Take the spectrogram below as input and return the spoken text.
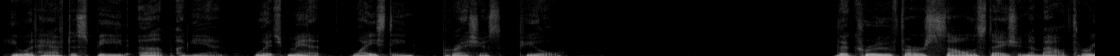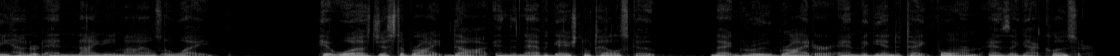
he would have to speed up again, which meant wasting precious fuel. The crew first saw the station about 390 miles away. It was just a bright dot in the navigational telescope that grew brighter and began to take form as they got closer.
